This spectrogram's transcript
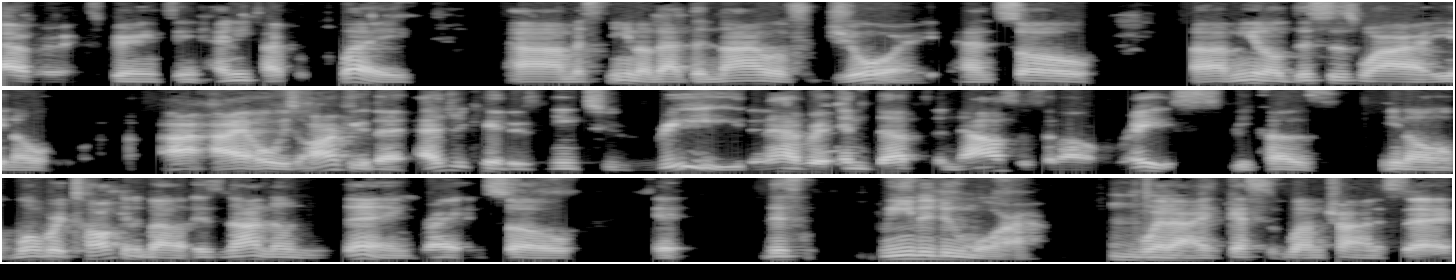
ever experiencing any type of play, um, it's you know that denial of joy. And so, um, you know, this is why you know I, I always argue that educators need to read and have an in-depth analysis about race because you know what we're talking about is not no new thing, right? And so, it, this we need to do more. Mm-hmm. What I guess what I'm trying to say.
